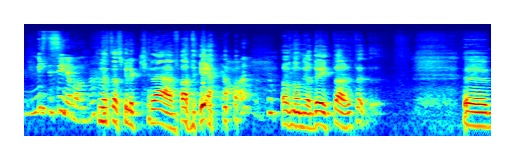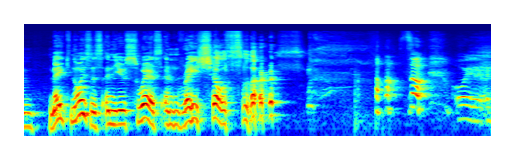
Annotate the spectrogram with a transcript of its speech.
Mr Cinnamon. Som att jag skulle kräva det Ja. av någon jag dejtar. Um, make noises and use swears and racial slurs. Så. Oj, oj, oj.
